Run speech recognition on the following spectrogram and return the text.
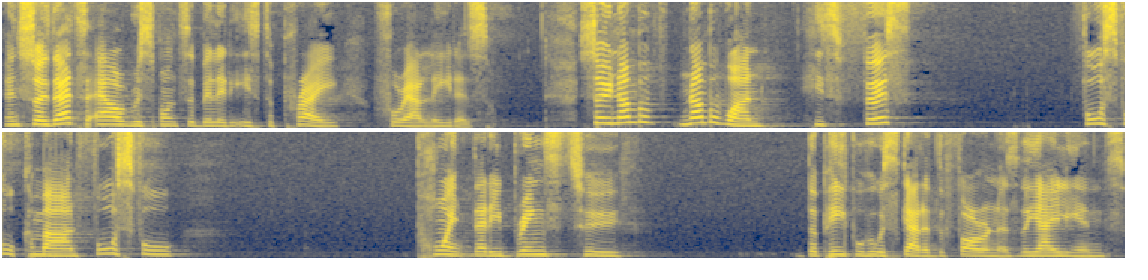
And so that's our responsibility is to pray for our leaders. So number number 1, his first forceful command, forceful point that he brings to the people who are scattered, the foreigners, the aliens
